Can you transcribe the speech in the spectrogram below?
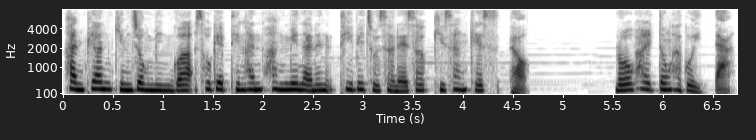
한편 김종민과 소개팅한 황민아는 TV조선에서 기상캐스터로 활동하고 있다.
